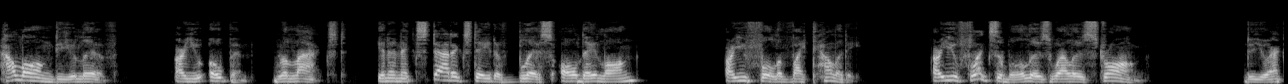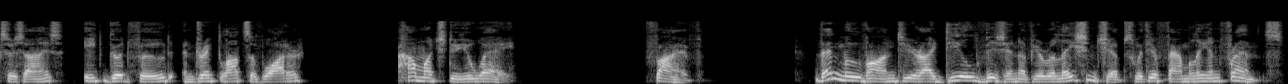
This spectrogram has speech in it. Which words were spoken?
How long do you live? Are you open, relaxed, in an ecstatic state of bliss all day long? Are you full of vitality? Are you flexible as well as strong? Do you exercise, eat good food, and drink lots of water? How much do you weigh? 5. Then move on to your ideal vision of your relationships with your family and friends.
